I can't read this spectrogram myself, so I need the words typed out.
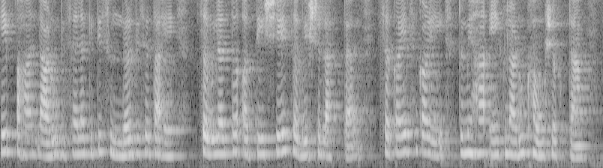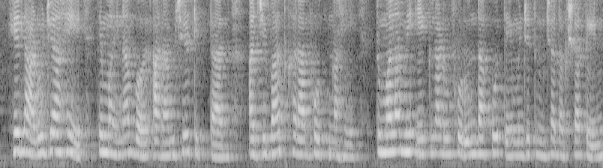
हे पहा लाडू दिसायला किती सुंदर दिसत आहे. चवीला तर अतिशय चविष्ट लागतात. सकाळी सकाळी तुम्ही हा एक लाडू खाऊ शकता. हे लाडू जे आहे ते महिनाभर आरामशीर टिकतात. अजिबात खराब होत नाही. तुम्हाला मी एक लाडू फोडून दाखवते म्हणजे तुमच्या लक्षात येईल.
